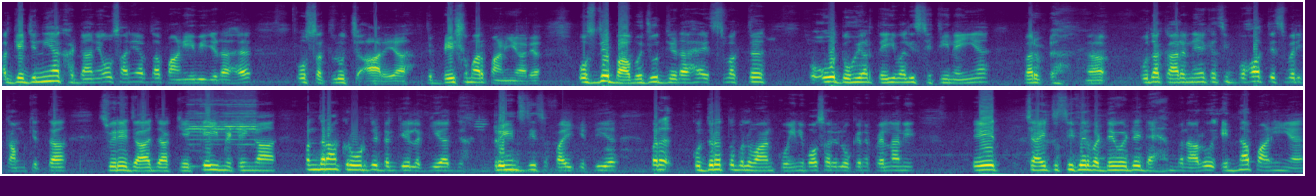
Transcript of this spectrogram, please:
ਅੱਗੇ ਜਿੰਨੀਆਂ ਖੱਡਾਂ ਨੇ, ਉਹ ਸਾਰੀਆਂ ਦਾ ਪਾਣੀ ਵੀ ਜਿਹੜਾ ਹੈ, ਉਹ ਸਤਲੁਜ ਚ ਆ ਰਿਹਾ ਤੇ ਬੇਸ਼ੁਮਾਰ ਪਾਣੀ ਆ ਰਿਹਾ। ਉਸ ਦੇ ਬਾਵਜੂਦ ਜਿਹੜਾ ਹੈ, ਇਸ ਵਕਤ ਉਹ 2023 ਵਾਲੀ ਸਥਿਤੀ ਨਹੀਂ ਹੈ, ਪਰ ਉਹਦਾ ਕਾਰਨ ਇਹ ਹੈ ਕਿ ਅਸੀਂ ਬਹੁਤ ਇਸ ਵਾਰੀ ਕੰਮ ਕੀਤਾ। ਸਵੇਰੇ ਜਾ ਜਾ ਕੇ ਕਈ ਮੀਟਿੰਗਾਂ 15 ਕਰੋੜ ਦੇ ਡੰਗੇ ਲੱਗੇ ਆ, ਡਰੇਨਸ ਦੀ ਸਫ਼ਾਈ ਕੀਤੀ ਹੈ, ਪਰ ਕੁਦਰਤ ਤੋਂ ਬਲਵਾਨ ਕੋਈ ਨਹੀਂ, ਬਹੁਤ ਸਾਰੇ ਲੋਕਾਂ ਨੇ ਪਹਿਲਾਂ ਨਹੀਂ। ਇਹ ਚਾਹੇ ਤੁਸੀਂ ਫਿਰ ਵੱਡੇ ਵੱਡੇ ਡੈਮ ਬਣਾ ਲਓ ਇੰਨਾ ਪਾਣੀ ਹੈ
